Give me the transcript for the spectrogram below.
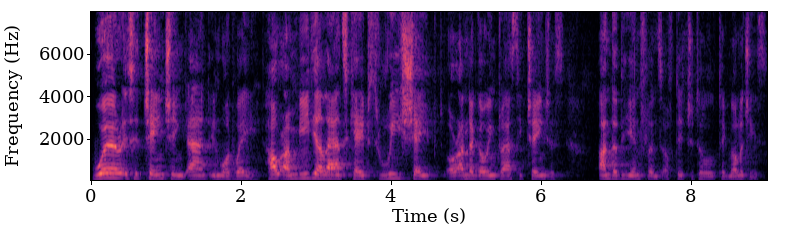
Where is it changing and in what way? How are media landscapes reshaped or undergoing drastic changes under the influence of digital technologies,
